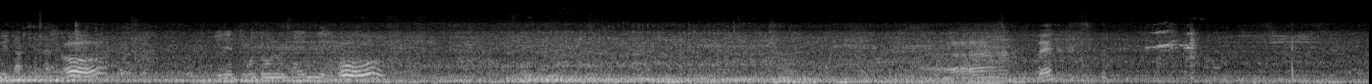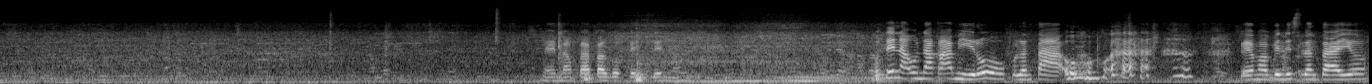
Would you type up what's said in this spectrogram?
Bitak sila. Oo. Yung tumutulong sa inyo eh. Oo. Ah, de. May magpapagupit din, no? Buti nauna ka, Amiro. Kulang tao. Kaya mabilis lang tayo.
